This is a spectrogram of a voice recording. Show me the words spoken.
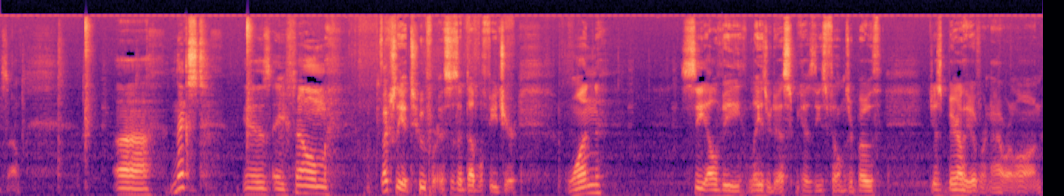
So, uh, next is a film. It's actually a twofer. This is a double feature. One CLV Laserdisc because these films are both just barely over an hour long.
